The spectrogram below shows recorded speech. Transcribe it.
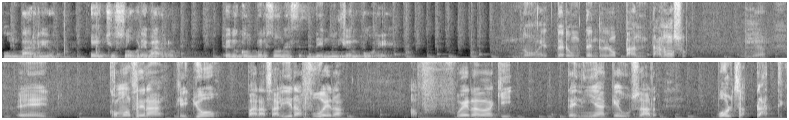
un barrio hecho sobre barro, pero con personas de mucho empuje. No, este era un terreno pantanoso. Eh, ¿Cómo será que yo para salir afuera, afuera de aquí, tenía que usar bolsas plásticas?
